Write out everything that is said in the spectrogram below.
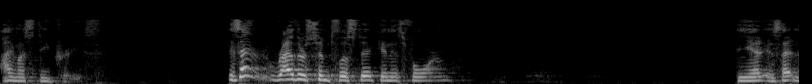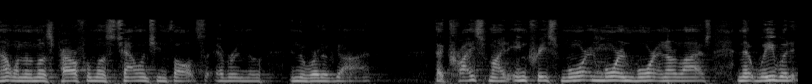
I must decrease. Is that rather simplistic in its form? And yet, is that not one of the most powerful, most challenging thoughts ever in the, in the Word of God? That Christ might increase more and more and more in our lives, and that we would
